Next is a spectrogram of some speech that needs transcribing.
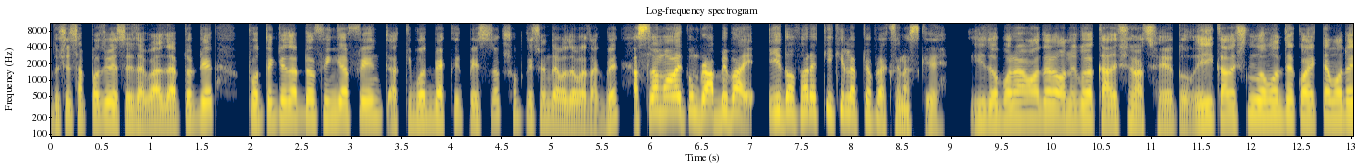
দুশো ছাপ্পান্ন জিবি এসএস থাকবে আর ল্যাপটপটির প্রত্যেকটি laptop fingerprint keyboard backprint face lock সব কিছু অ্যাভেলেবল থাকবে। আসসালামু আলাইকুম রাব্বি ভাই ঈদ অফারে কি কি ল্যাপটপ রাখছেন আজকে? ঈদ ওপরে আমাদের অনেকগুলো কালেকশন আছে। তো এই কালেকশনগুলোর মধ্যে কয়েকটা মডেল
